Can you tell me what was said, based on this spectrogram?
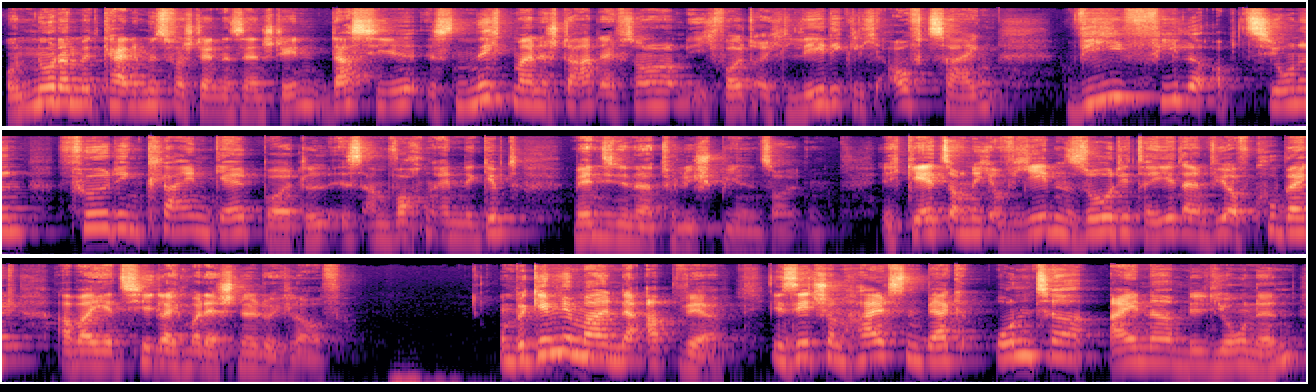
Und nur damit keine Missverständnisse entstehen, das hier ist nicht meine Startelf, sondern ich wollte euch lediglich aufzeigen, wie viele Optionen für den kleinen Geldbeutel es am Wochenende gibt, wenn sie den natürlich spielen sollten. Ich gehe jetzt auch nicht auf jeden so detailliert ein wie auf Kubek, aber jetzt hier gleich mal der Schnelldurchlauf. Und beginnen wir mal in der Abwehr. Ihr seht schon Halzenberg unter einer Million.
